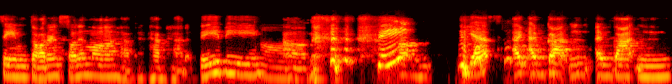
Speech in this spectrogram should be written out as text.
same daughter and son-in-law have, have had a baby. Um, See? um, yes, I, have gotten I've gotten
